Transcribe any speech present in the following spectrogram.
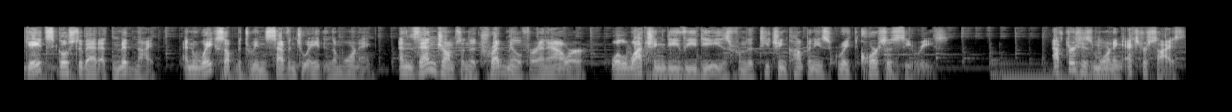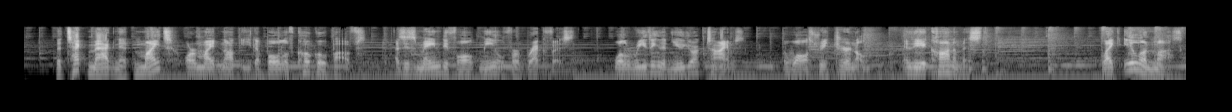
Gates goes to bed at midnight and wakes up between 7 to 8 in the morning, and then jumps on the treadmill for an hour while watching DVDs from the teaching company's Great Courses series. After his morning exercise, the tech magnate might or might not eat a bowl of Cocoa Puffs as his main default meal for breakfast, while reading the New York Times, the Wall Street Journal, and The Economist. Like Elon Musk,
